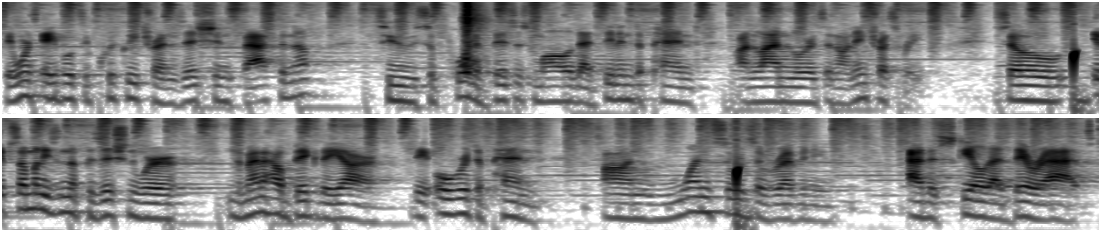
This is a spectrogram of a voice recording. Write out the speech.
they weren't able to quickly transition fast enough to support a business model that didn't depend on landlords and on interest rates. So if somebody's in a position where no matter how big they are, they over depend on one source of revenue at the scale that they're at,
